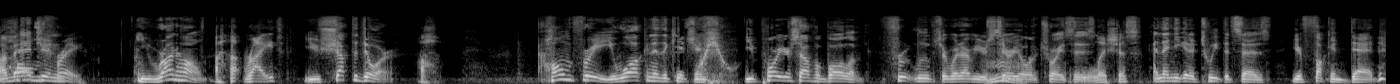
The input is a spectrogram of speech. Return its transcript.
Imagine Home free. you run home, Uh, right. you shut the door. Oh. Home free. You walk into the kitchen, you pour yourself a bowl of Froot Loops or whatever your cereal of choice is, Delicious. and then you get a tweet that says, You're fucking dead.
